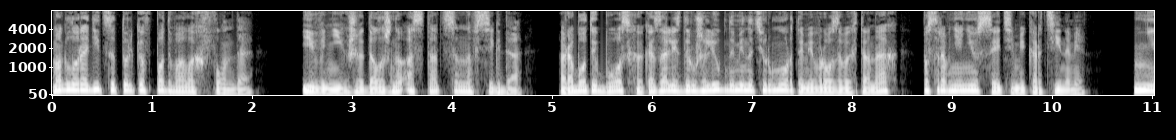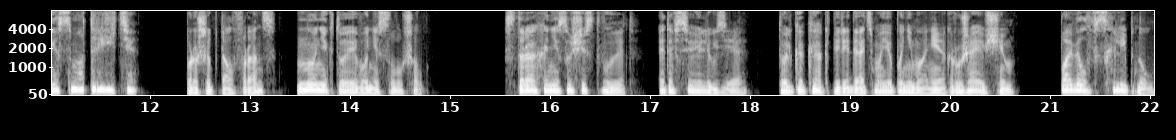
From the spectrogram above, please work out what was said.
могло родиться только в подвалах фонда. И в них же должно остаться навсегда. Работы Босха оказались дружелюбными натюрмортами в розовых тонах по сравнению с этими картинами. «Не смотрите!» – прошептал Франц, но никто его не слушал. Страха не существует, это все иллюзия. Только как передать мое понимание окружающим? Павел всхлипнул,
